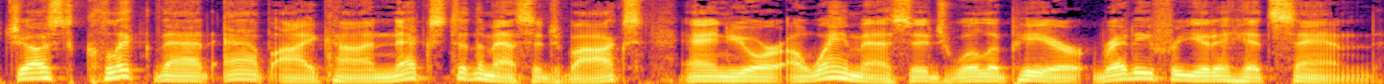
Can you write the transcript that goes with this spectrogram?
just click that app icon next to the message box and your away message will appear ready for you to hit send.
